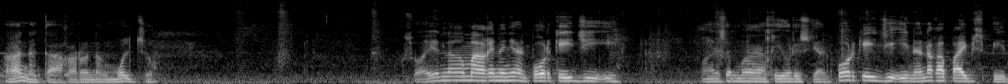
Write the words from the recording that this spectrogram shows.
Ah, nagkakaroon ng molds, oh. So, ayan lang ang makina niyan. 4K GE. Para sa mga curious yan. 4K GE na naka 5 speed.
